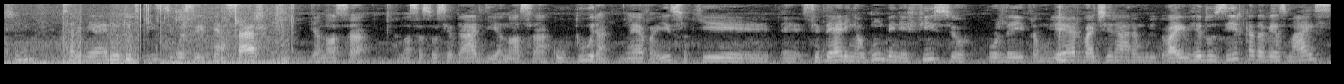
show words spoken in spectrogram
Sim. Sabe, é muito triste você pensar e a nossa a nossa sociedade, a nossa cultura leva a isso, que é, é, se derem algum benefício por lei para a mulher vai tirar a mulher, vai reduzir cada vez mais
